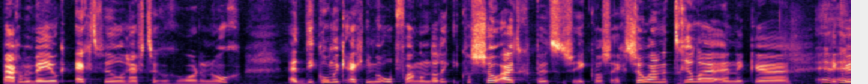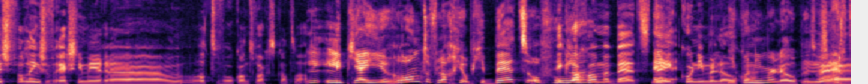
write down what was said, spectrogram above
waren mijn weeën ook echt veel heftiger geworden nog. En die kon ik echt niet meer opvangen, omdat ik, ik was zo uitgeput. Dus ik was echt zo aan het trillen en ik, eh, ik wist van links of rechts niet meer eh, wat de voorkant achterkant was. Liep jij hier rond of lag je op je bed? Of hoe, Ik lag eh, wel in mijn bed. Nee, en- ik kon niet meer lopen. Je kon niet meer lopen. Het was echt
